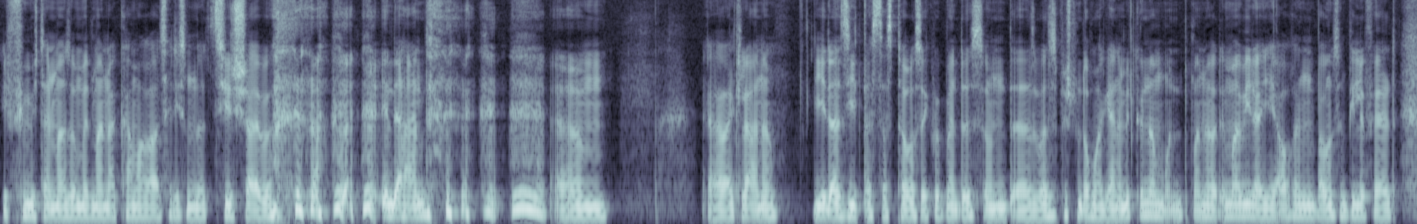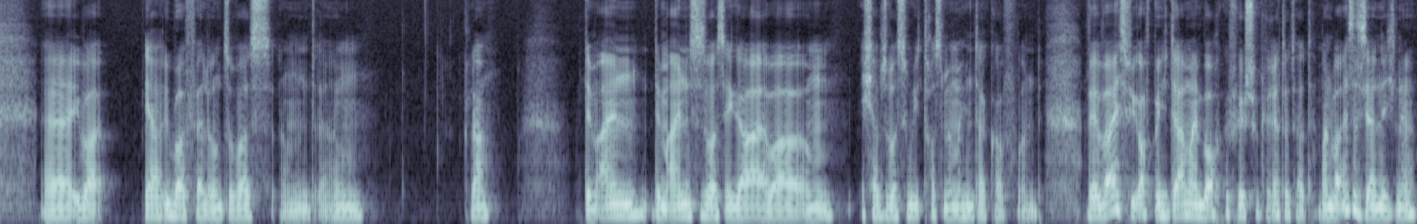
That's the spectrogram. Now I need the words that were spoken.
ich fühle mich dann immer so mit meiner Kamera, als hätte ich so eine Zielscheibe in der Hand. ähm, äh, weil klar, ne? Jeder sieht, dass das teures Equipment ist und äh, sowas ist bestimmt auch mal gerne mitgenommen und man hört immer wieder hier auch in, bei uns in Bielefeld äh, über ja, Überfälle und sowas. Und ähm, klar, dem einen, dem einen ist sowas egal, aber ähm, ich habe sowas irgendwie trotzdem in meinem Hinterkopf. Und wer weiß, wie oft mich da mein Bauchgefühl schon gerettet hat. Man weiß es ja nicht, ne?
